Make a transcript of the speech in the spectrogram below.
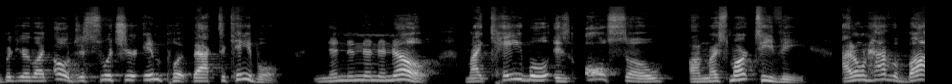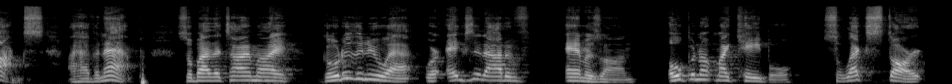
But you're like, oh, just switch your input back to cable. No, no, no, no, no. My cable is also on my smart TV. I don't have a box, I have an app. So by the time I go to the new app or exit out of Amazon, open up my cable, select start,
